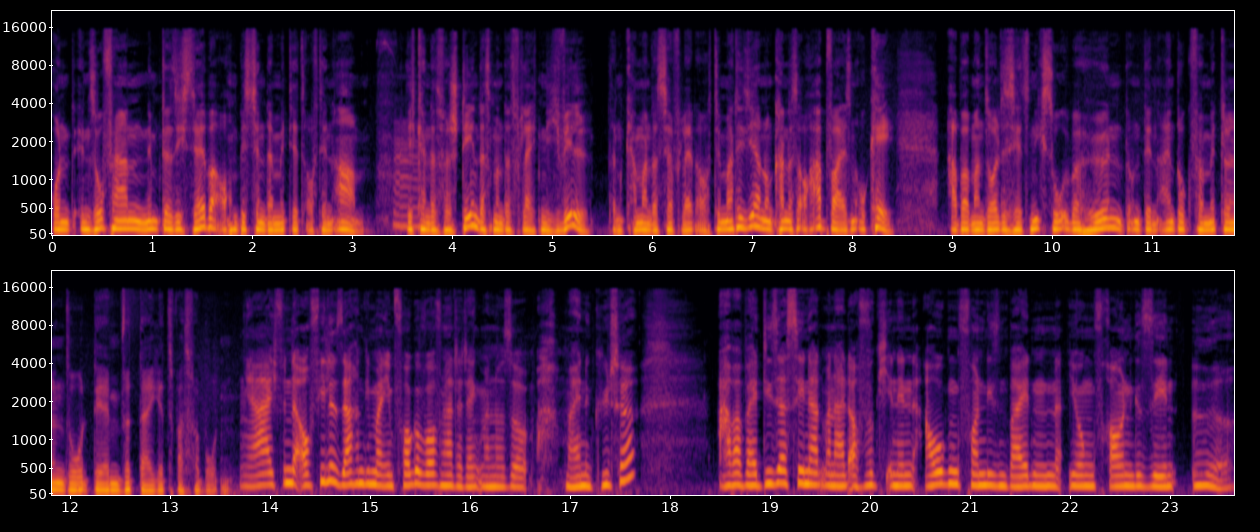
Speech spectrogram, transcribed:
Und insofern nimmt er sich selber auch ein bisschen damit jetzt auf den Arm. Mhm. Ich kann das verstehen, dass man das vielleicht nicht will. Dann kann man das ja vielleicht auch thematisieren und kann das auch abweisen. Okay. Aber man sollte es jetzt nicht so überhöhen und den Eindruck vermitteln, so dem wird da jetzt was verboten. Ja, ich finde auch viele Sachen, die man ihm vorgeworfen hat, da denkt man nur so, ach, meine Güte. Aber bei dieser Szene hat man halt auch wirklich in den Augen von diesen beiden jungen Frauen gesehen, Ugh,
